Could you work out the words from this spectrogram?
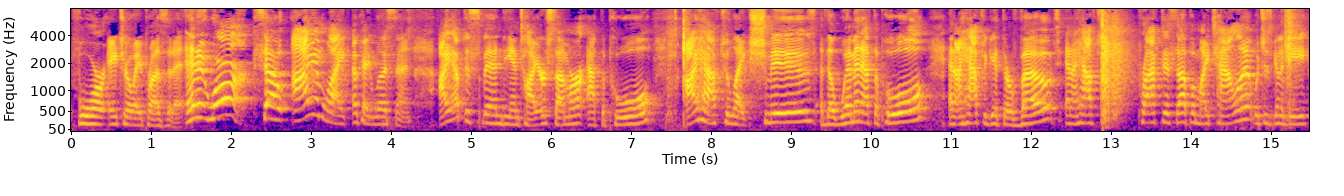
for HOA president. And it worked! So I am like, okay, listen, I have to spend the entire summer at the pool. I have to like schmooze the women at the pool, and I have to get their vote, and I have to practice up on my talent, which is gonna be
